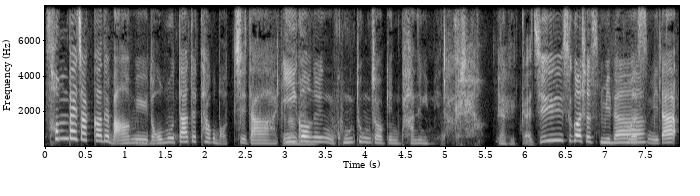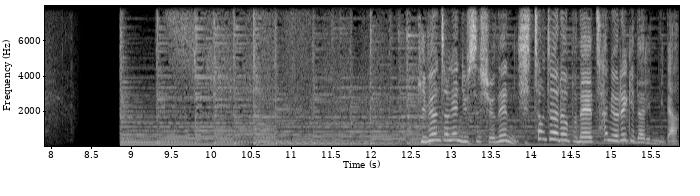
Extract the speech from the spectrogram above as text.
선배 작가들 마음이 너무 따뜻하고 멋지다. 음. 그러네요. 이거는 공통적인 반응입니다. 그래요. 여기까지 수고하셨습니다. 고맙습니다. 김현정의 뉴스쇼는 시청자 여러분의 참여를 기다립니다.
